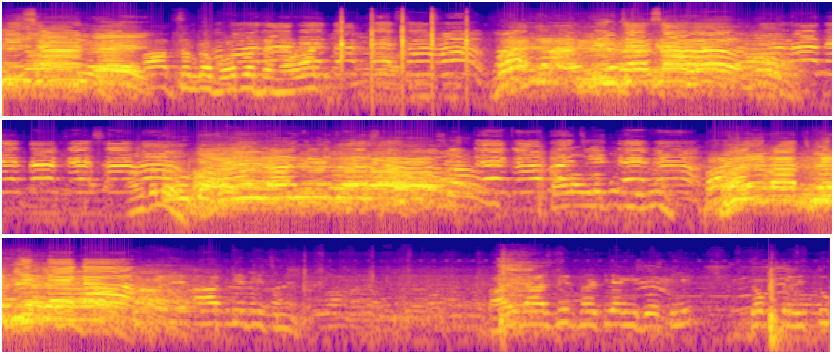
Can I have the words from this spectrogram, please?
निशान पे आप सबका बहुत बहुत धन्यवाद। हो? हो? आपके बीच में। भाई राजवीर भटिया की बेटी डॉक्टर रितु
